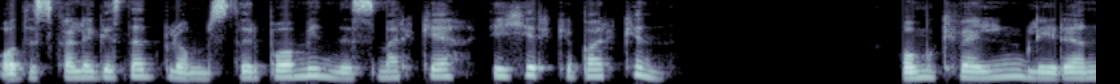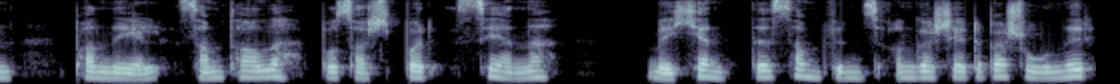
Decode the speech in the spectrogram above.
og det skal legges ned blomster på minnesmerket i kirkeparken. Om kvelden blir det en panelsamtale på Sarpsborg scene med kjente samfunnsengasjerte personer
